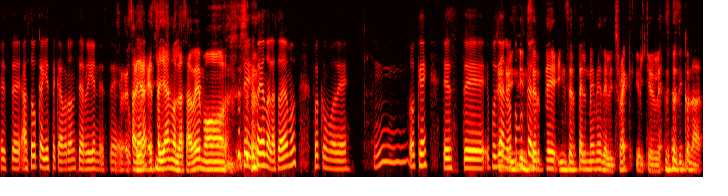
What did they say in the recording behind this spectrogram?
este Ahsoka y este cabrón se ríen este Esa, ya, cara. esa ya no la sabemos. Sí, esa ya no la sabemos. Fue como de mm, ok, este, pues ya no Eh, somos cal- inserte, inserte el meme del Shrek, el que le hace así con la.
